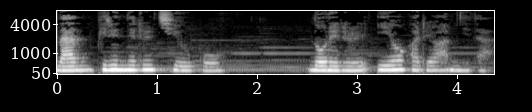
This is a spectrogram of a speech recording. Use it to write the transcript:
난 비린내를 지우고 노래를 이어가려 합니다.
